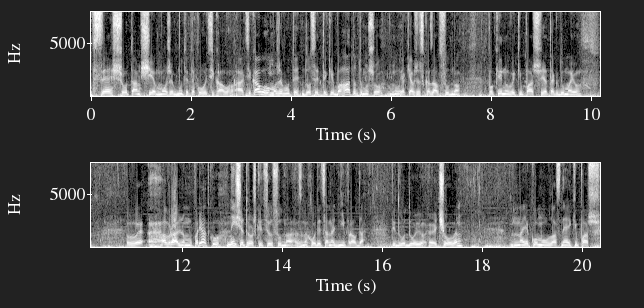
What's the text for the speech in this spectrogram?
все, що там ще може бути такого цікавого. А цікавого може бути досить таки багато, тому що, ну як я вже сказав, судно покинув екіпаж, я так думаю, в авральному порядку. Нижче трошки цього судна знаходиться на дні, правда, під водою е, човен, на якому власне екіпаж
